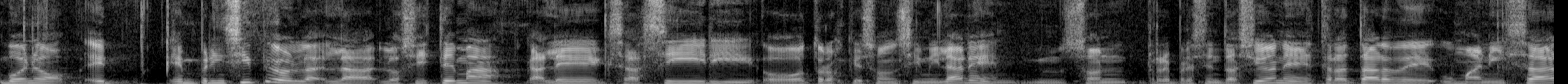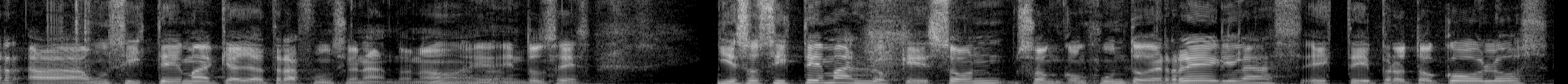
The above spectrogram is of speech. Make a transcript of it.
Bueno, eh, en principio la- la- los sistemas Alexa, Siri o otros que son similares mm, son representaciones, es tratar de humanizar a un sistema que haya atrás funcionando, ¿no? Eh, entonces, y esos sistemas los que son son conjunto de reglas, este, protocolos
